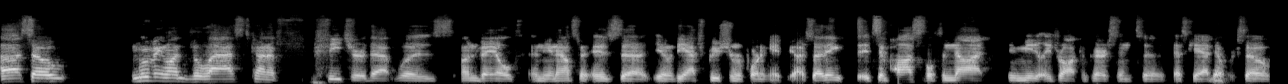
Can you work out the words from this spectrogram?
Uh, so moving on to the last kind of feature that was unveiled in the announcement is uh, you know the attribution reporting API. So I think it's impossible to not immediately draw a comparison to SKAdNetwork. So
